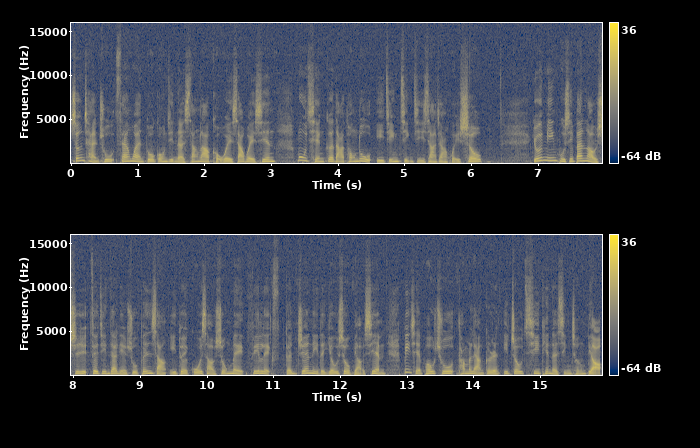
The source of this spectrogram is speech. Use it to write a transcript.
生产出三万多公斤的香辣口味虾味鲜，目前各大通路已经紧急下架回收。有一名补习班老师最近在脸书分享一对国小兄妹 Felix 跟 Jenny 的优秀表现，并且抛出他们两个人一周七天的行程表，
